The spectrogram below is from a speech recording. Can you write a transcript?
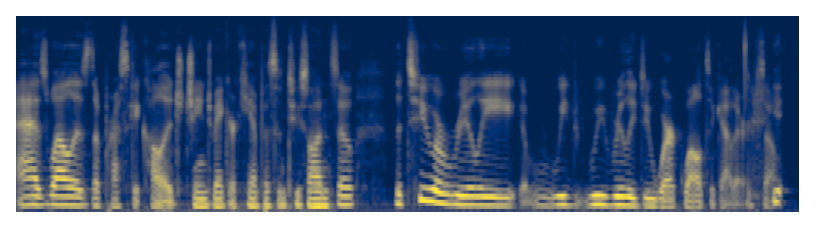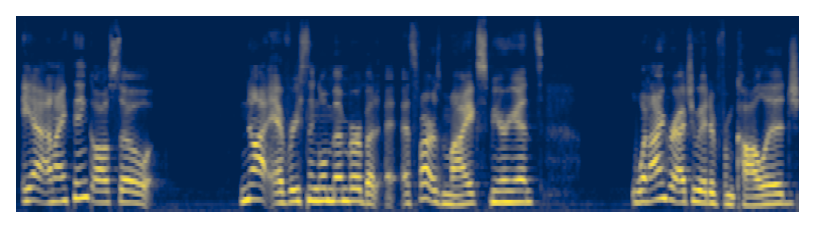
as well as the Prescott College Changemaker campus in Tucson. So the two are really we we really do work well together. So Yeah, and I think also not every single member, but as far as my experience, when I graduated from college,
